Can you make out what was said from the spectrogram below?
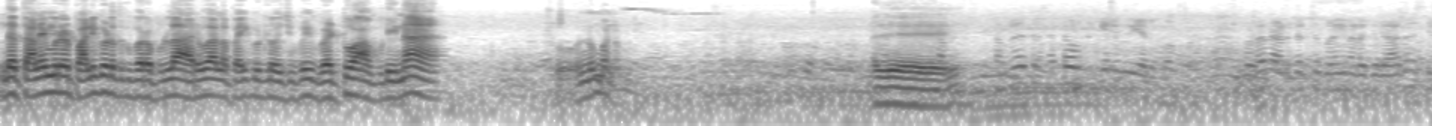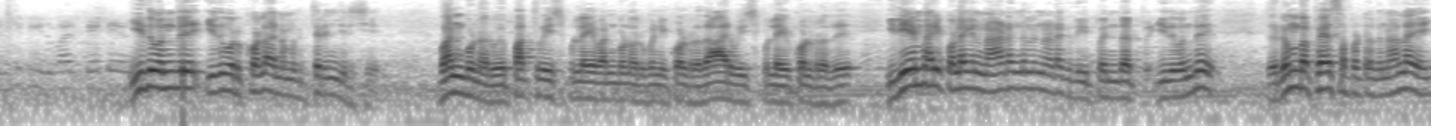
இந்த தலைமுறை பள்ளிக்கூடத்துக்கு போகிற பிள்ளை அருவாலை பைக்குட்டில் வச்சு போய் வெட்டுவான் அப்படின்னா ஒன்றும் பண்ண முடியாது அது தமிழகத்தில் சட்ட ஒழுங்கு கேள்வியாக இருக்கும் தொடர்ந்து அடுத்தடுத்து கொலை நடக்குது அதுவும் அது இது வந்து இது ஒரு கொலை நமக்கு தெரிஞ்சிருச்சு. வன்புணர்வு பத்து வயசு பிள்ளைய வன்புணர்வு பண்ணி கொள்றது ஆறு வயசு பிள்ளைய கொள்றது இதே மாதிரி கொலைகள் நாடங்களும் நடக்குது. இப்போ இந்த இது வந்து ரொம்ப பேசப்பட்டதுனால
